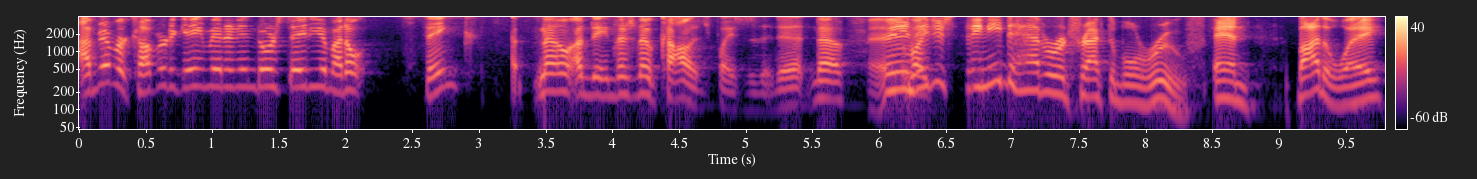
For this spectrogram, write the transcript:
I've never covered a game in an indoor stadium. I don't think. No, I mean, there's no college places that did it. No, I mean, like, they just they need to have a retractable roof. And by the way,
